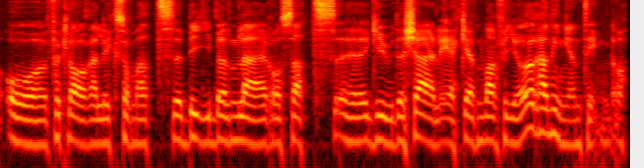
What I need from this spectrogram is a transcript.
Och förklarar liksom att Bibeln lär oss att eh, Gud är kärleken, varför gör han ingenting då?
